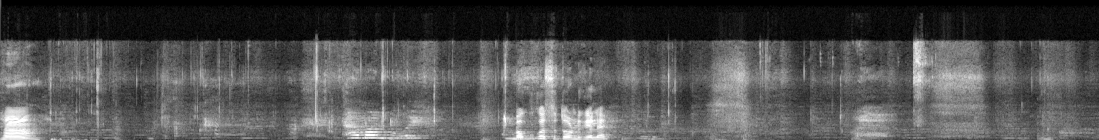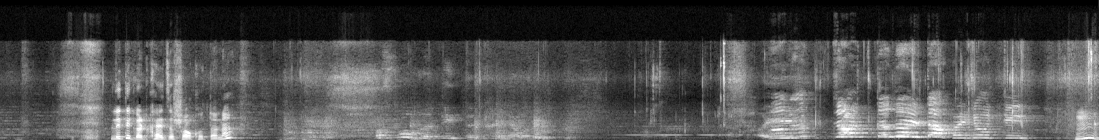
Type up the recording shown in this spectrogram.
हां. बघू कसं तोंड केलंय लय तिखट खायचा शौक होता ना हम्म.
